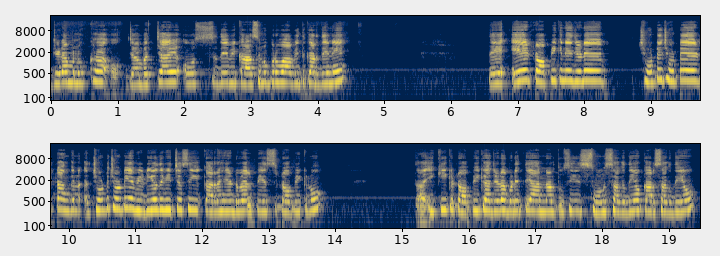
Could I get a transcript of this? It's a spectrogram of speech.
ਜਿਹੜਾ ਮਨੁੱਖ ਆ ਜਾਂ ਬੱਚਾ ਹੈ ਉਸ ਦੇ ਵਿਕਾਸ ਨੂੰ ਪ੍ਰਭਾਵਿਤ ਕਰਦੇ ਨੇ। ਤੇ ਇਹ ਟੌਪਿਕ ਨੇ ਜਿਹੜੇ ਛੋਟੇ ਛੋਟੇ ਢੰਗ ਛੋਟੇ ਛੋਟੀਆਂ ਵੀਡੀਓ ਦੇ ਵਿੱਚ ਅਸੀਂ ਕਰ ਰਹੇ ਹਾਂ ਡਿਵੈਲਪ ਇਸ ਟੌਪਿਕ ਨੂੰ। ਤਾਂ ਇੱਕ ਇੱਕ ਟੌਪਿਕ ਆ ਜਿਹੜਾ ਬੜੇ ਧਿਆਨ ਨਾਲ ਤੁਸੀਂ ਸੁਣ ਸਕਦੇ ਹੋ, ਕਰ ਸਕਦੇ ਹੋ।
